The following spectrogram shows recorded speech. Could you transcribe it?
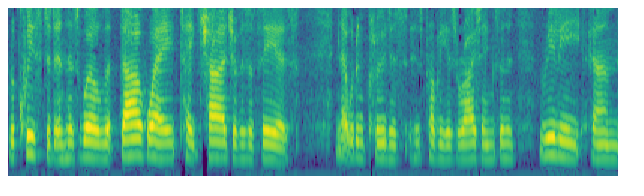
requested in his will that Dahui take charge of his affairs and that would include his, his probably his writings and really um,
